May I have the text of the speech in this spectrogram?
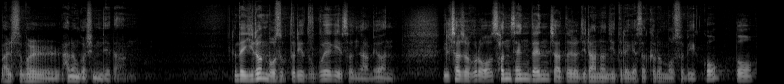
말씀을 하는 것입니다. 근데 이런 모습들이 누구에게 있었냐면 일차적으로 선생된 자들이라는 이들에게서 그런 모습이 있고 또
